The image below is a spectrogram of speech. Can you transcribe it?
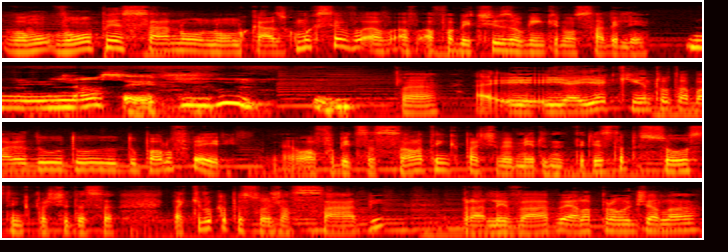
Vamos, vamos pensar no, no, no caso. Como é que você alfabetiza alguém que não sabe ler? Hum, não sei. Né? E, e, aí é que entra o trabalho do, do, do Paulo Freire. Né? A alfabetização tem que partir primeiro do interesse da pessoa, tem que partir dessa, daquilo que a pessoa já sabe para levar ela para onde ela,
